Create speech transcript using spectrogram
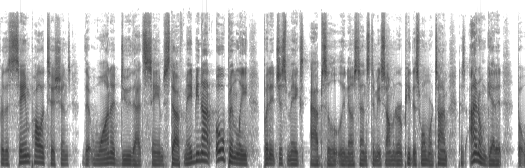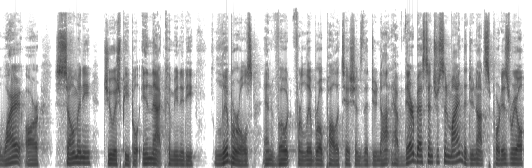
for the same politicians that want to do that same stuff. Maybe not openly, but it just makes absolutely no sense to me. So I'm going to repeat this one more time because I don't get it. But why are so many Jewish people in that community liberals and vote for liberal politicians that do not have their best interests in mind, that do not support Israel,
